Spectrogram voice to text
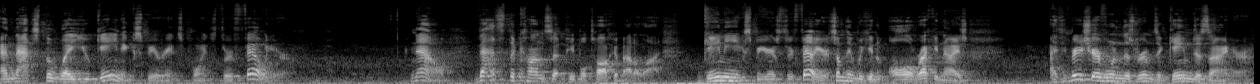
And that's the way you gain experience points through failure. Now, that's the concept people talk about a lot. Gaining experience through failure. It's something we can all recognize. I'm pretty sure everyone in this room is a game designer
